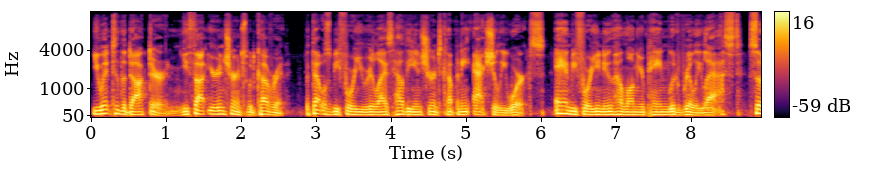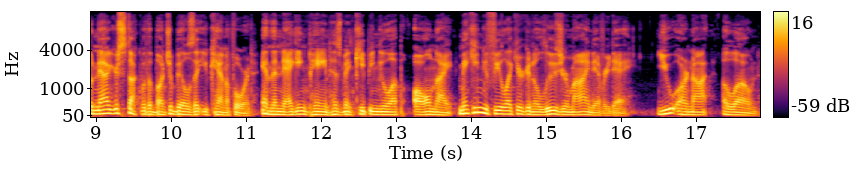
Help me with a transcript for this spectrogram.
You went to the doctor and you thought your insurance would cover it. But that was before you realized how the insurance company actually works. And before you knew how long your pain would really last. So now you're stuck with a bunch of bills that you can't afford. And the nagging pain has been keeping you up all night, making you feel like you're to lose your mind every day. You are not alone.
